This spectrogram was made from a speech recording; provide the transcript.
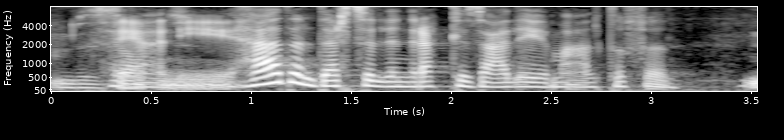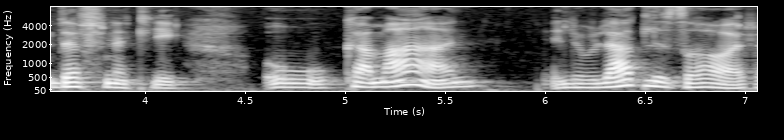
بالزبط. يعني هذا الدرس اللي نركز عليه مع الطفل دفنتلي وكمان الأولاد الصغار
